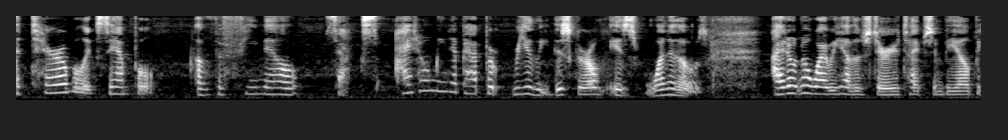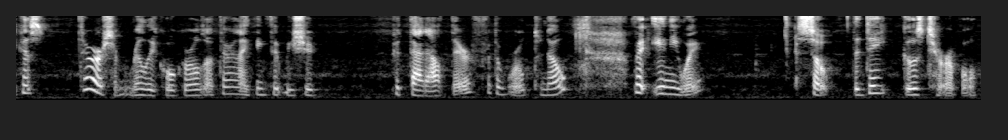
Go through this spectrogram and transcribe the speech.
a terrible example of the female sex. I don't mean it bad, but really, this girl is one of those. I don't know why we have those stereotypes in BL because there are some really cool girls out there, and I think that we should put that out there for the world to know. But anyway, so The date goes terrible.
